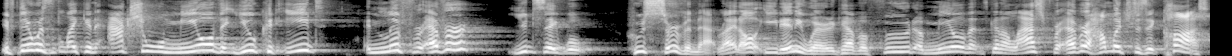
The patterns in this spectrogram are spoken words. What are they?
If there was like an actual meal that you could eat and live forever, you'd say, well, who's serving that, right? I'll eat anywhere to have a food, a meal that's gonna last forever. How much does it cost?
